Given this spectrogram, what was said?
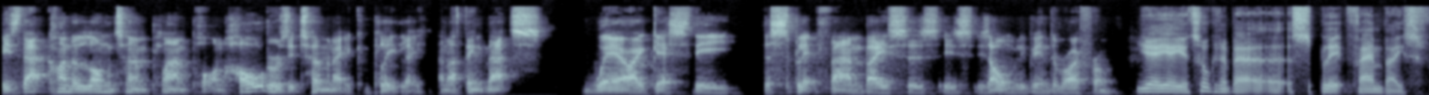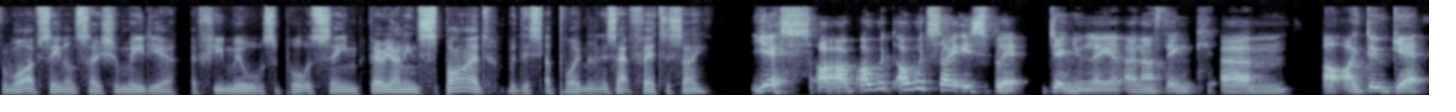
is that kind of long term plan put on hold or is it terminated completely? And I think that's where I guess the the split fan base is, is, is ultimately being derived from. Yeah, yeah, you're talking about a, a, split fan base. From what I've seen on social media, a few Millwall supporters seem very uninspired with this appointment. Is that fair to say? Yes, I, I would I would say it is split genuinely, and, and I think um, I, I, do get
